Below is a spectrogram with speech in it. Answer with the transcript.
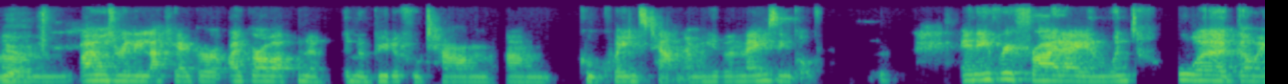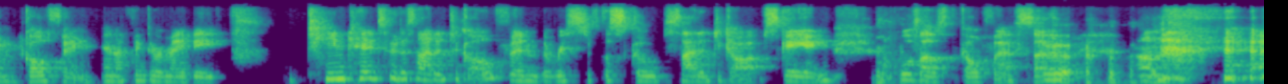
Yeah. um, i was really lucky. I grew i grew up in a in a beautiful town um, called queenstown and we have amazing golf and every friday and winter we're going golfing. And i think there were maybe 10 kids who decided to golf and the rest of the school decided to go up skiing. Of course i was the golfer so um,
